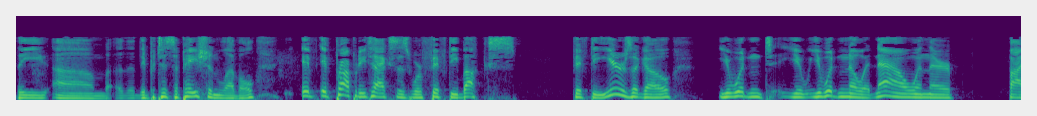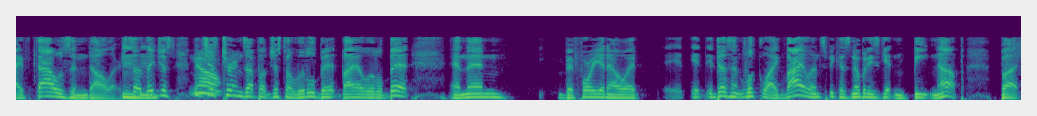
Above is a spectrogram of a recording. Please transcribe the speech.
the um, the, participation level. If, if property taxes were fifty bucks fifty years ago, you wouldn't you you wouldn't know it now when they're five thousand dollars. So they mm-hmm. just No. it just turns up just a little bit by a little bit, and then before you know it, it, it doesn't look like violence because nobody's getting beaten up, but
